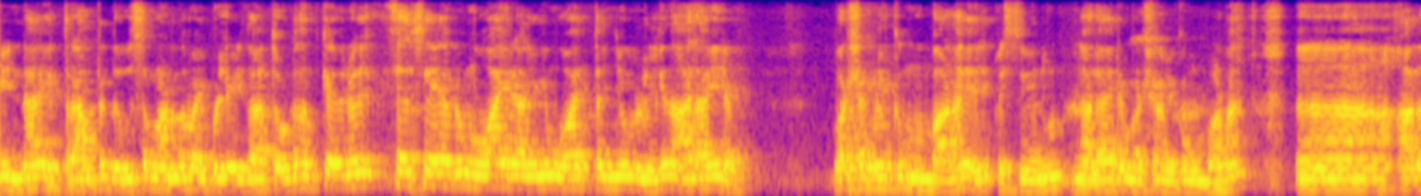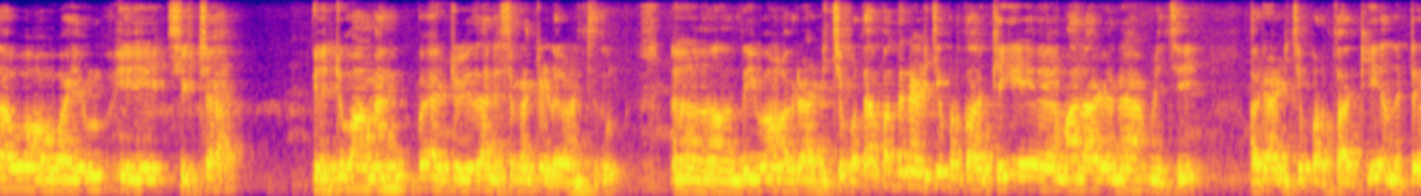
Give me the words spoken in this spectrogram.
ഇന്ന എത്രാമത്തെ ദിവസമാണെന്ന് ബൈബിളിൽ എഴുതാത്തതുകൊണ്ട് നമുക്ക് ഒരു ഒരു മൂവായിരം അല്ലെങ്കിൽ മൂവായിരത്തി അഞ്ഞൂറ് അല്ലെങ്കിൽ നാലായിരം വർഷങ്ങൾക്ക് മുമ്പാണ് ക്രിസ്തുവിനും നാലായിരം വർഷങ്ങൾക്ക് മുമ്പാണ് ആഹ് ആദാവും ഈ ശിക്ഷ ഏറ്റുവാങ്ങാൻ ചെയ്ത് അനുസരണക്കേട് കാണിച്ചതും ദൈവം അവരെ അടിച്ച് പുറത്ത് അപ്പം തന്നെ അടിച്ച് പുറത്താക്കി മാലാകനെ വിളിച്ച് അവരെ അടിച്ച് പുറത്താക്കി എന്നിട്ട്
